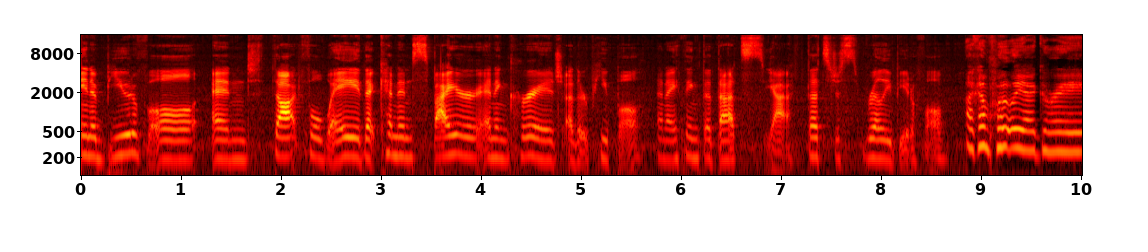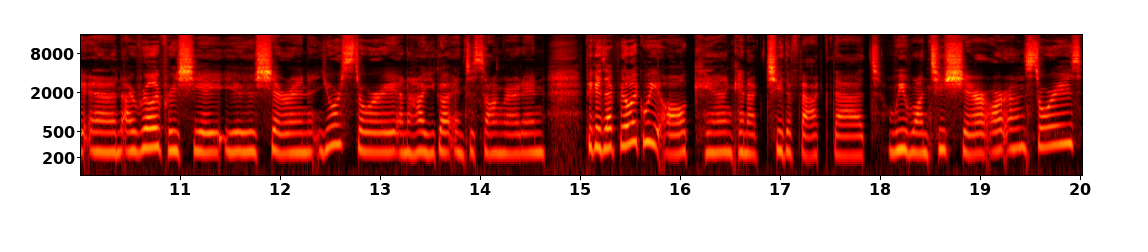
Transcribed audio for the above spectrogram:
in a beautiful and thoughtful way that can inspire and encourage other people. And I think that that's, yeah, that's just really beautiful. I completely agree. And I really appreciate you sharing your story and how you got into songwriting because I feel like we all can connect to the fact that we want to share our own stories.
